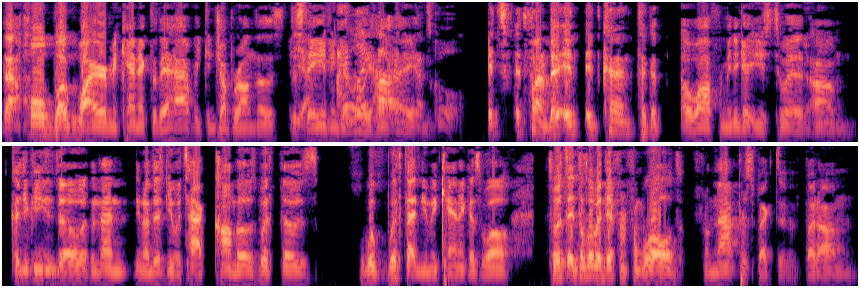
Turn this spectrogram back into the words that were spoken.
that whole bug wire mechanic that they have, we can jump around the the Yeah. stage and get like really that. High. that's cool. it's it's fun, but it, it kind of took a, a while for me to get used to it. Um, cause you can use those and then, you know, there's new attack combos with those, with, with that new mechanic as well. So it's, it's a little bit different from World from that perspective, but, um,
